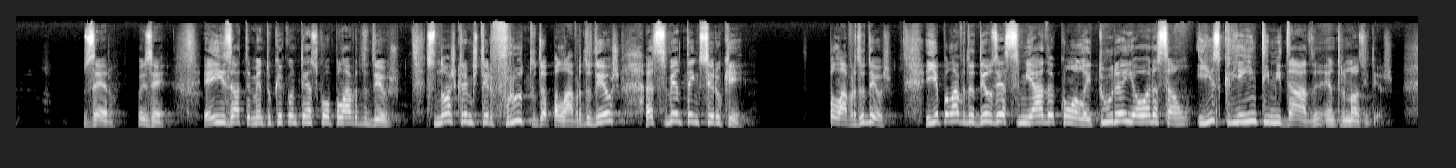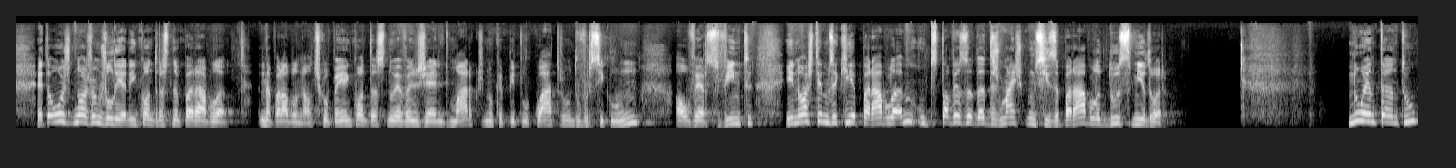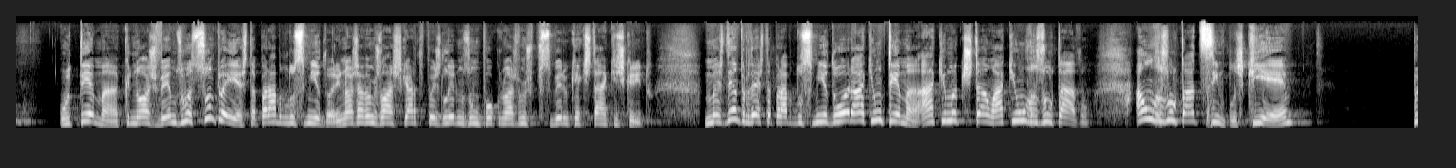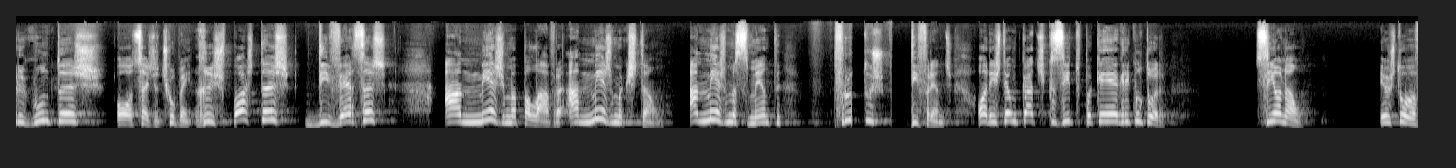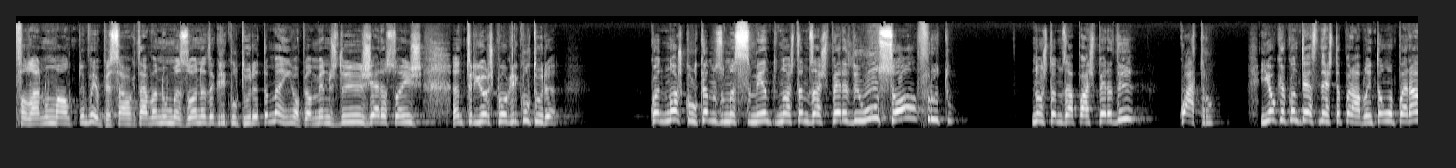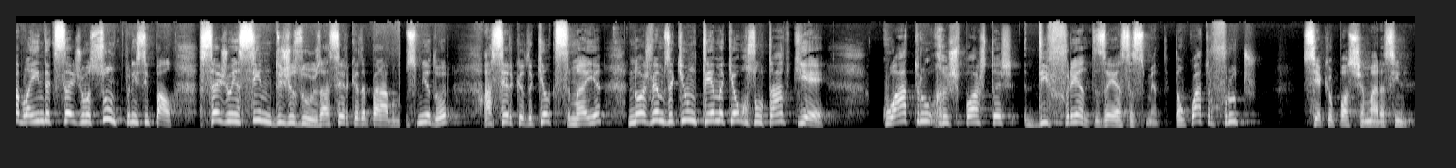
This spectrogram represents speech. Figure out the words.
Zero. Pois é. É exatamente o que acontece com a palavra de Deus. Se nós queremos ter fruto da palavra de Deus, a semente tem que ser o quê? Palavra de Deus. E a palavra de Deus é semeada com a leitura e a oração, e isso cria intimidade entre nós e Deus. Então hoje nós vamos ler, encontra-se na parábola, na parábola não, desculpem, encontra-se no Evangelho de Marcos, no capítulo 4, do versículo 1 ao verso 20, e nós temos aqui a parábola, talvez a das mais conhecidas, a parábola do semeador. No entanto, o tema que nós vemos, o assunto é este, a parábola do semeador, e nós já vamos lá chegar depois de lermos um pouco, nós vamos perceber o que é que está aqui escrito. Mas dentro desta parábola do semeador há aqui um tema, há aqui uma questão, há aqui um resultado. Há um resultado simples que é perguntas, ou seja, desculpem, respostas diversas à mesma palavra, à mesma questão, à mesma semente, frutos diferentes. Ora, isto é um bocado esquisito para quem é agricultor. Sim ou não? Eu estou a falar numa altura. Eu pensava que estava numa zona de agricultura também, ou pelo menos de gerações anteriores com a agricultura. Quando nós colocamos uma semente, nós estamos à espera de um só fruto. Não estamos à espera de quatro. E é o que acontece nesta parábola. Então, a parábola, ainda que seja o assunto principal, seja o ensino de Jesus acerca da parábola do semeador, acerca daquele que semeia, nós vemos aqui um tema que é o resultado, que é quatro respostas diferentes a essa semente. Então, quatro frutos, se é que eu posso chamar assim.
